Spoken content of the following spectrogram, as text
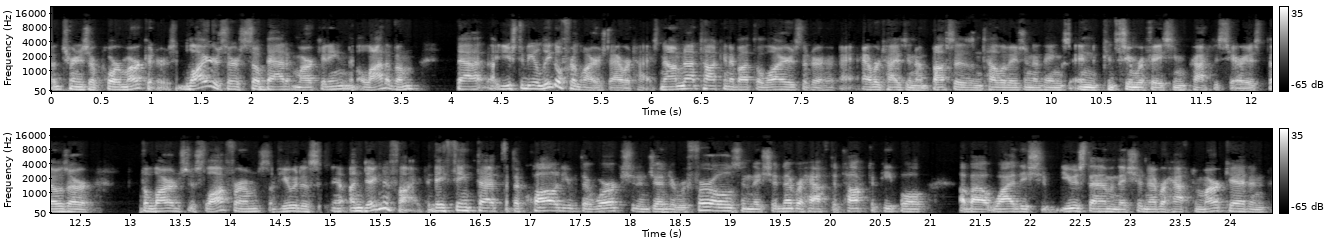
attorneys are poor marketers. Lawyers are so bad at marketing. A lot of them that used to be illegal for lawyers to advertise. Now, I'm not talking about the lawyers that are advertising on buses and television and things in consumer facing practice areas. Those are the largest law firms view it as undignified. They think that the quality of their work should engender referrals and they should never have to talk to people about why they should use them and they should never have to market. And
